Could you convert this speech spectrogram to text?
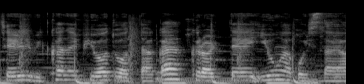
제일 윗칸을 비워두었다가 그럴 때 이용하고 있어요.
